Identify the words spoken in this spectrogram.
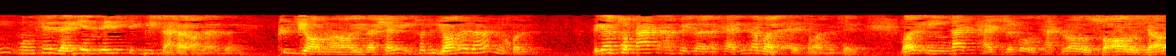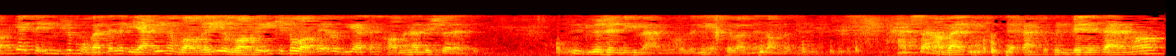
این ممکنه در یک دهی که 20 نفر آدم داره تو جامعه های بشری اینطور جامعه دارن می‌خوره. بگن تو قطعا پیدا نکردی نباید اعتماد می‌کردی. باید اینقدر تجربه و تکرار و سوال و جواب میگه تا این میشه مبدل به یقین واقعی واقعی که تو واقع رو دیگه اصلا کاملا بهش خب دیگه زندگی معنی خود این اختلاف نظام داره پس بنابراین خود دقت کنید به نظر ما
